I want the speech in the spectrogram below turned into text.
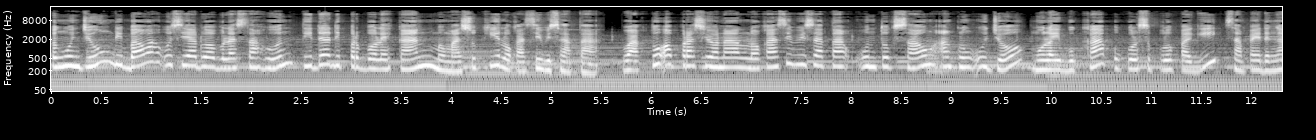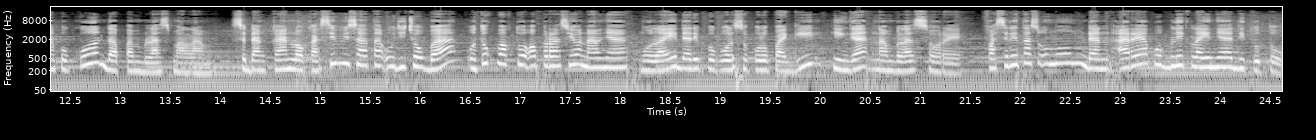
Pengunjung di bawah usia 12 tahun tidak diperbolehkan memasuki lokasi wisata. Waktu operasional lokasi wisata untuk Saung Angklung Ujo mulai buka pukul 10 pagi sampai dengan pukul 18 malam. Sedangkan lokasi wisata uji coba untuk waktu operasionalnya mulai dari pukul 10 pagi hingga 16 sore. Fasilitas umum dan area publik lainnya ditutup.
